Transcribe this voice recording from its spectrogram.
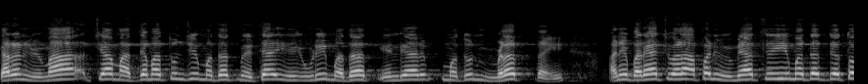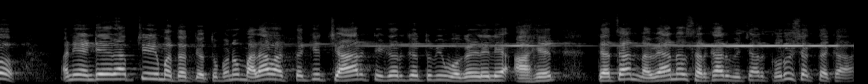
कारण विमाच्या माध्यमातून जी मदत मिळते एवढी मदत एन डी आर एफमधून मिळत नाही. आणि बऱ्याच वेळा आपण विम्याचीही मदत देतो आणि एन डी आर एफचीही मदत देतो. म्हणून मला वाटतं की चार टिगर जे तुम्ही वगळलेले आहेत त्याचा नव्यानं सरकार विचार करू शकतं का?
